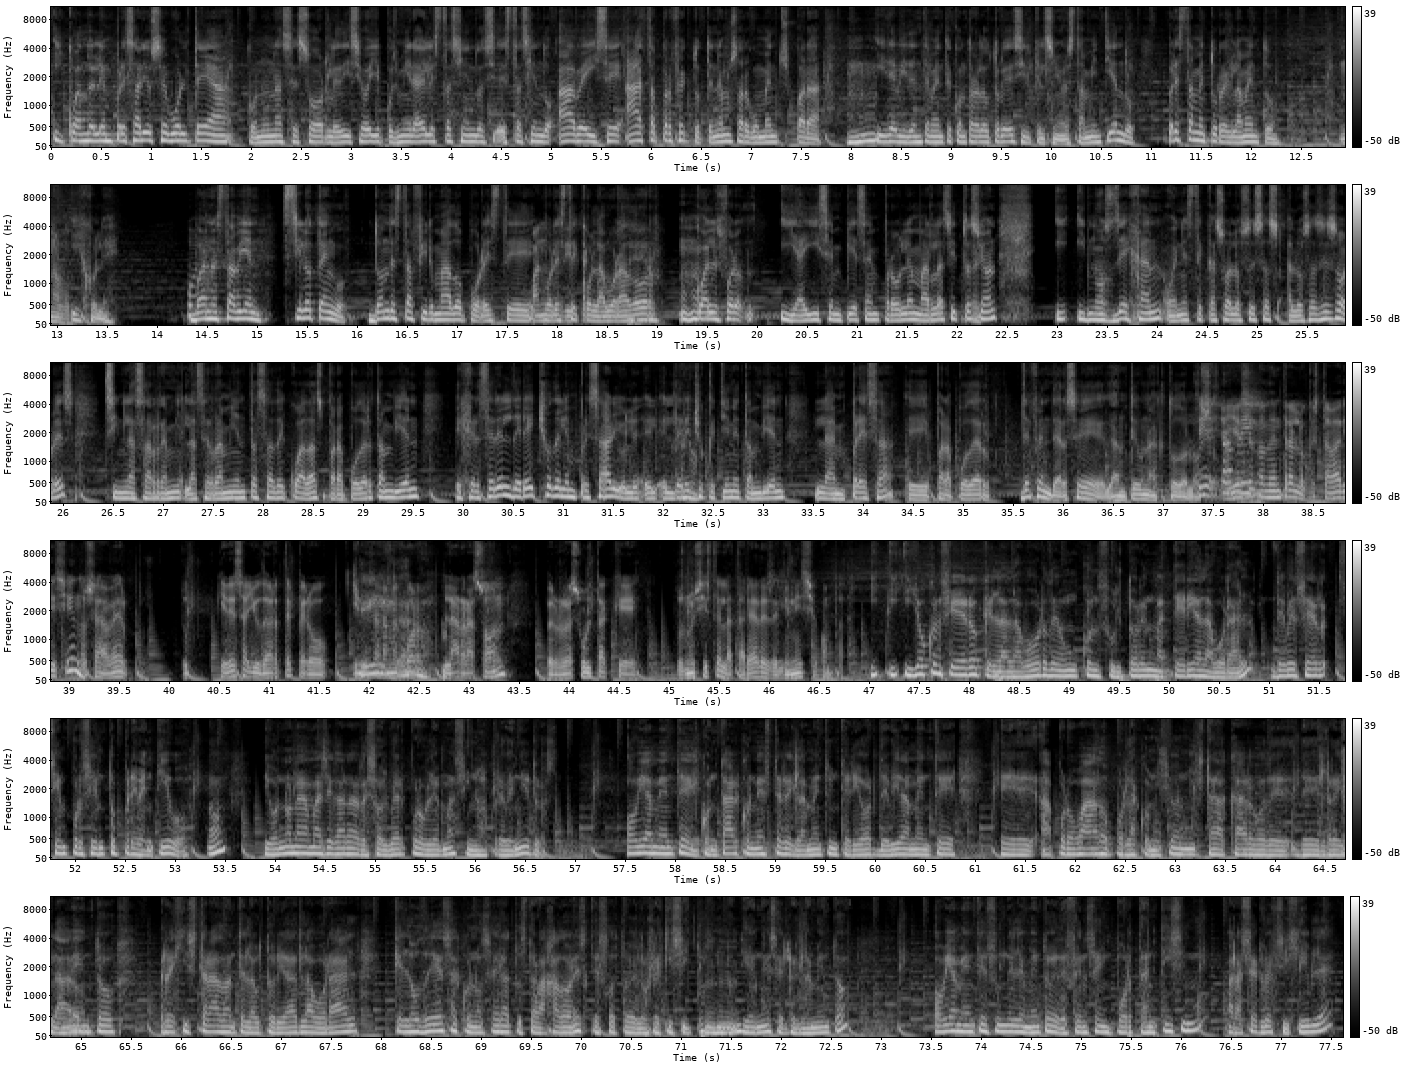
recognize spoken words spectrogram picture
Y cuando el empresario se voltea con un asesor, le dice, oye, pues mira, él está haciendo, está haciendo A, B y C. Ah, está perfecto, tenemos argumentos para uh -huh. ir evidentemente contra la autoridad y decir que el señor está mintiendo. Préstame tu reglamento. No. Híjole. Bueno, está bien, sí lo tengo. ¿Dónde está firmado por este, por este colaborador? Uh -huh. ¿Cuáles fueron? Y ahí se empieza a problemar la situación. Y, y, nos dejan, o en este caso a los, a los asesores, sin las, las, herramientas adecuadas para poder también ejercer el derecho del empresario, el, el, el derecho que tiene también la empresa eh, para poder defenderse ante un acto doloso. Sí, ahí es donde entra lo que estaba diciendo. O sea, a ver, tú quieres ayudarte, pero tienes sí, a lo mejor claro. la razón pero resulta que pues no hiciste la tarea desde el inicio, compadre. Y, y, y, yo considero que la labor de un consultor en materia laboral debe ser 100% preventivo, ¿no? Digo, no nada más llegar a resolver problemas, sino a prevenirlos. Obviamente el contar con este reglamento interior debidamente eh, aprobado por la comisión mixta a cargo del de, de reglamento, claro. Registrado ante la autoridad laboral, que lo des a conocer a tus trabajadores, que es otro de los requisitos, uh -huh. si lo tienes, el reglamento, obviamente es un elemento de defensa importantísimo para hacerlo exigible,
